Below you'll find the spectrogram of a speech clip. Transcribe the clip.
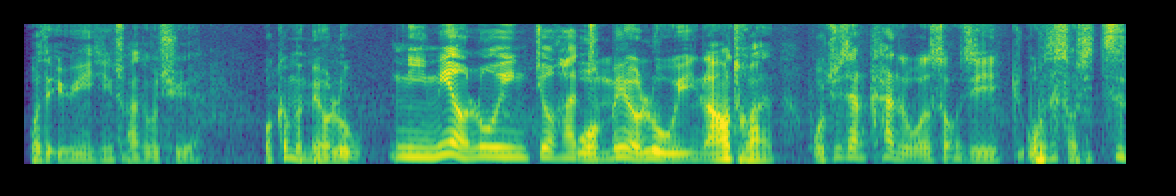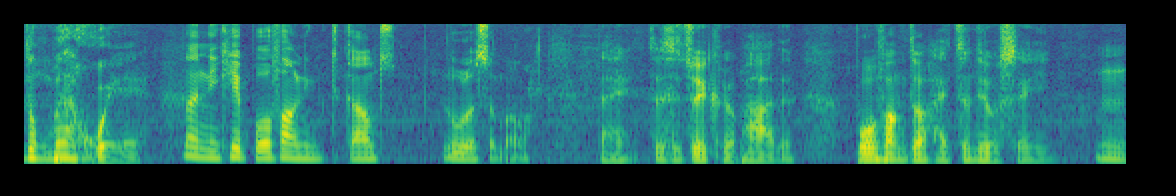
我的语音已经传出去了。我根本没有录，你没有录音就他，我没有录音，然后突然我就这样看着我的手机，我的手机自动不再回、欸那你可以播放你刚刚录了什么吗？来，这是最可怕的，播放之后还真的有声音，嗯。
